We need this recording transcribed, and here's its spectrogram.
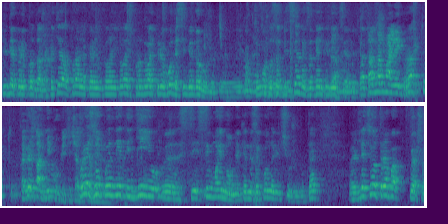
піде перепродажа. Хоча, правильно каже Ніколай Ніколаївич, продавати три роки собі дороже. Е, Це можна за обіцянок, за день піде ціни. Так? Там нормальний Раз тут не купить зараз. призупинити дію е, з ці- з цим майном, яке незаконно відчужено. Так? Е, Для цього треба, перше,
